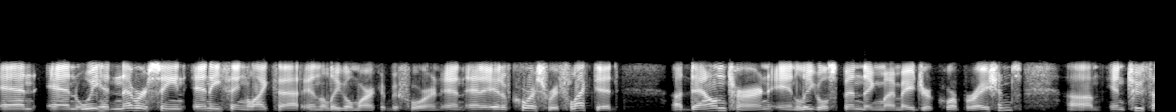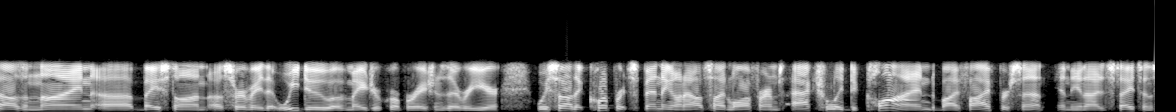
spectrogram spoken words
and and we had never seen anything like that in the legal market before, and and, and it of course reflected a downturn in legal spending by major corporations. Um, in 2009, uh, based on a survey that we do of major corporations every year, we saw that corporate spending on outside law firms actually declined by 5% in the United States and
